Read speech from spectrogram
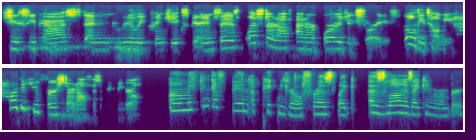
juicy past and really cringy experiences, let's start off at our origin stories. Goldie, tell me, how did you first start off as a pick me girl? Um, I think I've been a pick me girl for as like as long as I can remember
